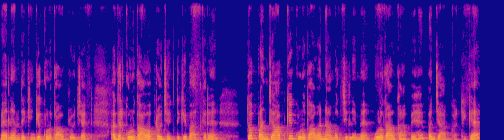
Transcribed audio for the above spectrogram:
पहले हम देखेंगे गुड़गांव प्रोजेक्ट। अगर गुड़गांव प्रोजेक्ट की बात करें तो पंजाब के गुड़गांव नामक ज़िले में, गुड़गांव कहाँ पे है? पंजाब का, ठीक है?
